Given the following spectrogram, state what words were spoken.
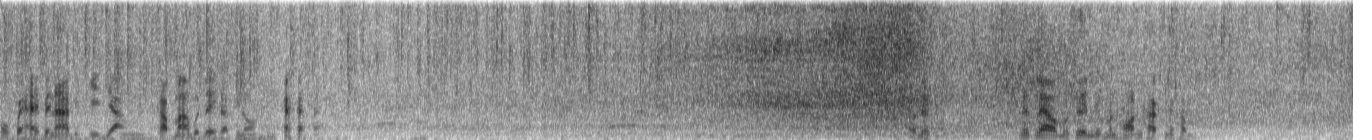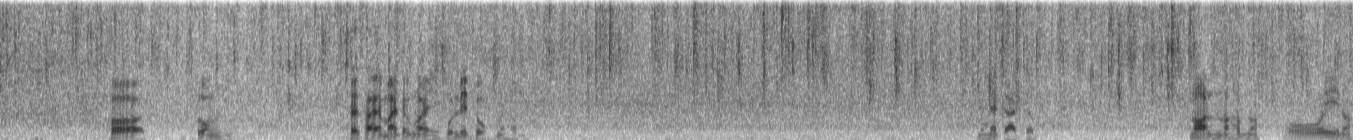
ออกไปให้ไปหน้าไปกรีดยางกลับมาเบิดเลยครับพี่น้องพอนึกนึกแล้วเมื่อคืนนี่มันห่อนคักนะครับก็ช่วงสายๆมาจักหน่อยฝนได้ตกนะครับ บรรยากาศกับนอนเนาะครับเนาะโอ้ยเนาะ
